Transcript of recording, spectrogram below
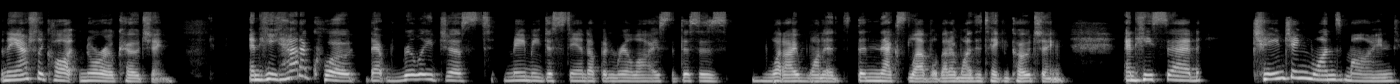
And they actually call it neuro coaching. And he had a quote that really just made me just stand up and realize that this is what I wanted, the next level that I wanted to take in coaching. And he said, changing one's mind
